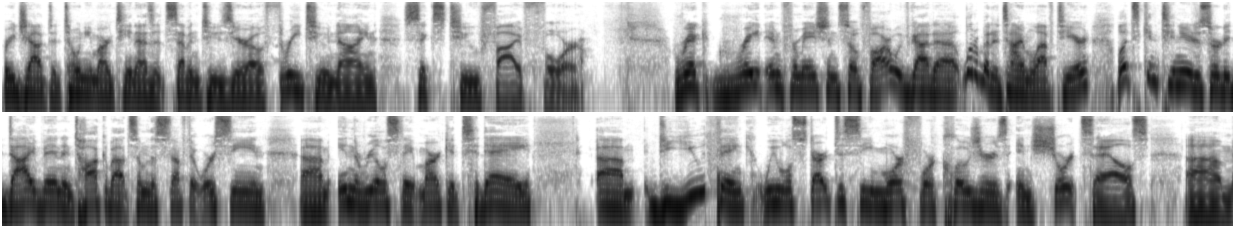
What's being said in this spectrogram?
reach out to tony martinez at 720-329-6254 Rick, great information so far. We've got a little bit of time left here. Let's continue to sort of dive in and talk about some of the stuff that we're seeing um, in the real estate market today. Um, do you think we will start to see more foreclosures and short sales um,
